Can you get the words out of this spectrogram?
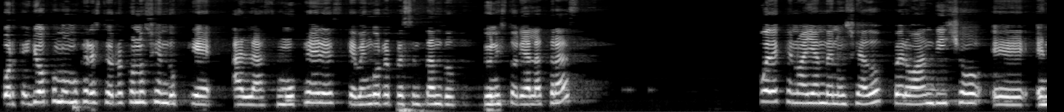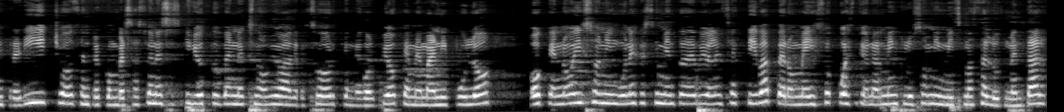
porque yo como mujer estoy reconociendo que a las mujeres que vengo representando de un historial atrás, puede que no hayan denunciado, pero han dicho eh, entre dichos, entre conversaciones, es que yo tuve un exnovio agresor que me golpeó, que me manipuló o que no hizo ningún ejercimiento de violencia activa, pero me hizo cuestionarme incluso mi misma salud mental.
